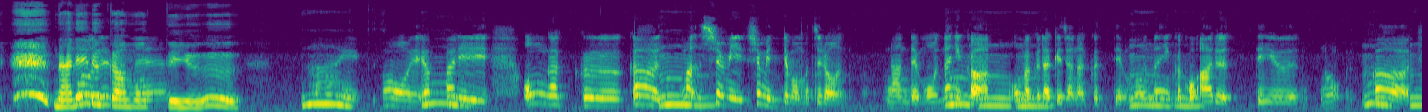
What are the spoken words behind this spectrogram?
なれるかもっていう。うんはい、もうやっぱり音楽が、うんまあ、趣味趣味でももちろん何でも何かうんうん。うん音楽だけじゃなくってもう何かこうあるっていうのがうんう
